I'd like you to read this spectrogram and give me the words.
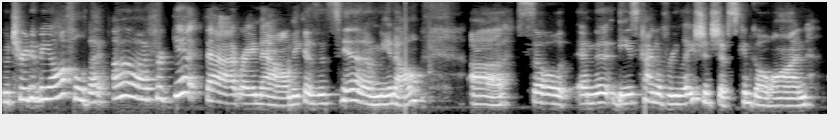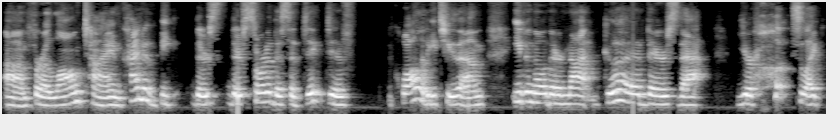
who treated me awful, but oh, I forget that right now because it's him, you know. Uh, so, and the, these kind of relationships can go on um, for a long time. Kind of be there's there's sort of this addictive quality to them, even though they're not good. There's that you're hooked, like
